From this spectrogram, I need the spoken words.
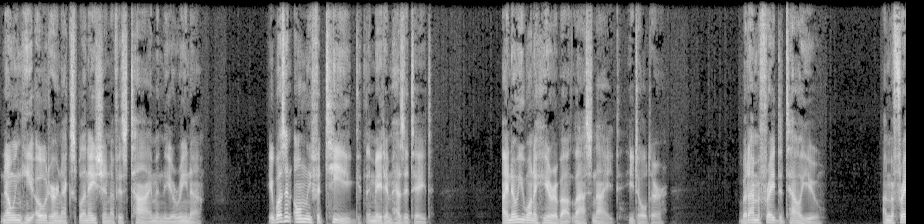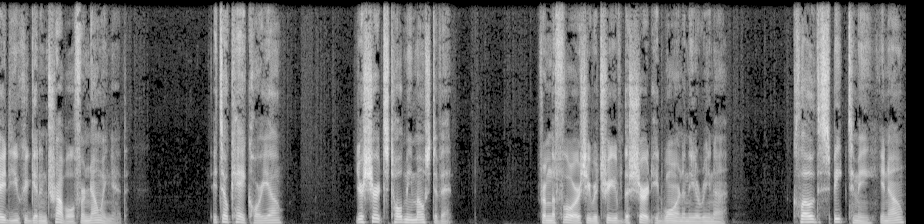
knowing he owed her an explanation of his time in the arena. It wasn't only fatigue that made him hesitate. I know you want to hear about last night, he told her. But I'm afraid to tell you. I'm afraid you could get in trouble for knowing it. It's okay, Corio. Your shirt's told me most of it. From the floor, she retrieved the shirt he'd worn in the arena. Clothes speak to me, you know?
